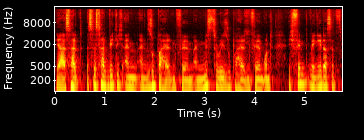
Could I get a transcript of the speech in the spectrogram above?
ja, es ist, halt, es ist halt wirklich ein, ein Superheldenfilm, ein Mystery-Superheldenfilm. Und ich finde, mir geht das jetzt.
